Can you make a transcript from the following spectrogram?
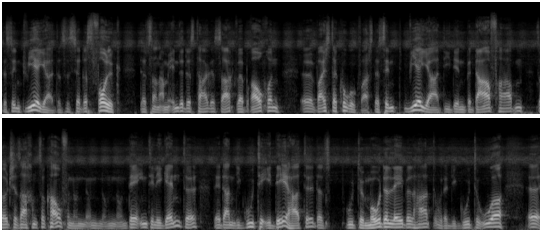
Das sind wir ja, das ist ja das Volk, das dann am Ende des Tages sagt, wir brauchen, äh, weiß der Kuckuck was. Das sind wir ja, die den Bedarf haben, solche Sachen zu kaufen. Und, und, und, und der Intelligente, der dann die gute Idee hatte, das gute Modelabel hat oder die gute Uhr, äh,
